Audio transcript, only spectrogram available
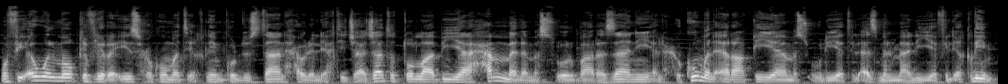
وفي أول موقف لرئيس حكومة إقليم كردستان حول الاحتجاجات الطلابية حمل مسرور بارزاني الحكومة العراقية مسؤولية الأزمة المالية في الإقليم.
